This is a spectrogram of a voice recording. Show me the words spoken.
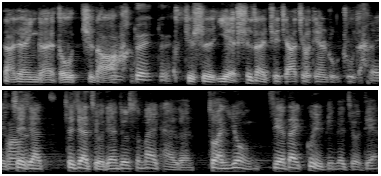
大家应该都知道啊，对对，就是也是在这家酒店入住的，对，这家这家酒店就是迈凯伦专用接待贵宾的酒店。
